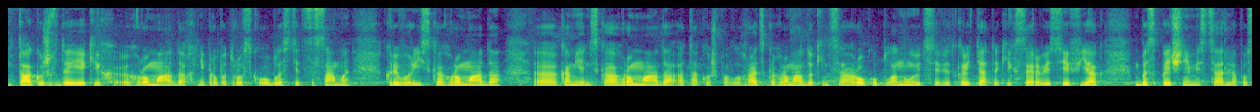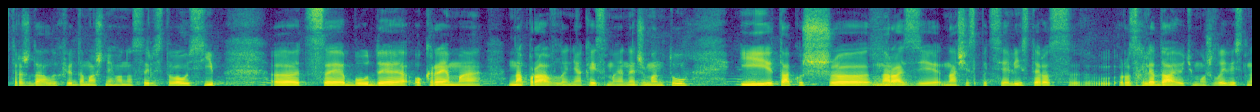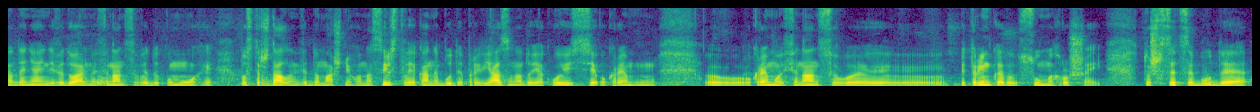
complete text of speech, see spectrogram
Також в деяких громадах Дніпропетровської області, це саме Криворізька громада, е, Кам'янська громада, а також Павлоградська громада. До кінця року планується відкриття таких сервісів, як безпечні місця для постраждалих від домашнього насильства осіб. Е, Це буде окреме направлення кейс-менеджменту. І також е, наразі наші спеціалісти розглядають можливість надання індивідуальної фінансової допомоги постраждалим від домашнього насильства, яка не буде прив'язана до якоїсь окрем, е, окремої фінансової е, підтримки суми грошей. Тож все це буде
